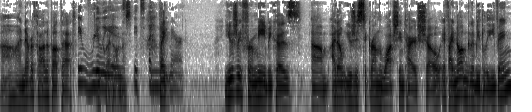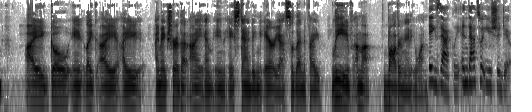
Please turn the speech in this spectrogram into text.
Oh, I never thought about that. It really is. honest. It's a nightmare. Usually for me, because um, I don't usually stick around to watch the entire show. If I know I'm going to be leaving, I go in like I I I make sure that I am in a standing area. So then if I leave, I'm not bothering anyone. Exactly. And that's what you should do.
